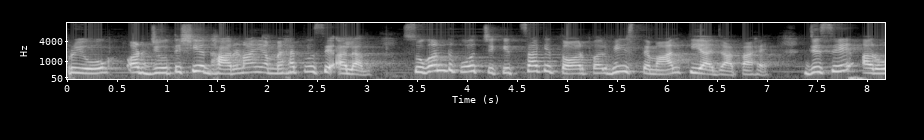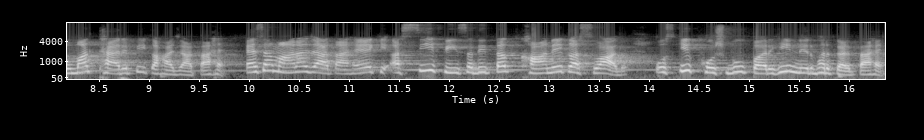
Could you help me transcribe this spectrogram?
प्रयोग और ज्योतिषीय धारणा या महत्व से अलग सुगंध को चिकित्सा के तौर पर भी इस्तेमाल किया जाता है, जिसे अरोमा थेरेपी कहा जाता है। ऐसा माना जाता है कि 80 फ़ीसदी तक खाने का स्वाद उसकी खुशबू पर ही निर्भर करता है।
